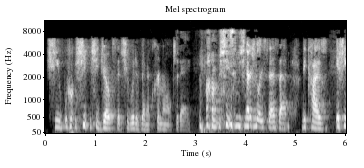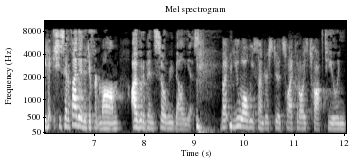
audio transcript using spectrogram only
she she she jokes that she would have been a criminal today. Um, she she actually says that because if she she said if I had a different mom, I would have been so rebellious. But you always understood, so I could always talk to you, and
